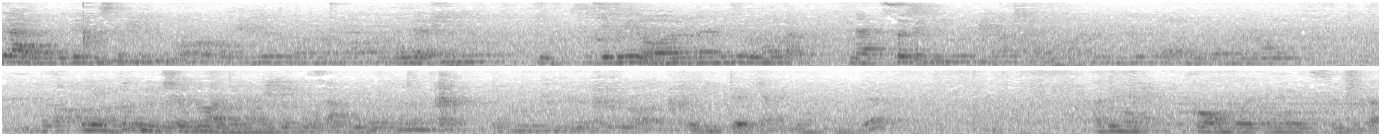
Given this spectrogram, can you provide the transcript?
ജാലകം ഇത് ഇഷ്ടപ്പെട്ടു നല്ല രസം. ഇതിൽ നട്ട്സ് ഒക്കെ ഇട്ടിട്ടുണ്ട്. പിന്നെ ഇതും മീഷോന്ന് വാങ്ങിയതാണ്. ഈ സാധനം. പൊടിയിട്ട് വെക്കാനായിട്ട് അതിങ്ങനെ ഇങ്ങനെ വെച്ചിട്ടുണ്ട്.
